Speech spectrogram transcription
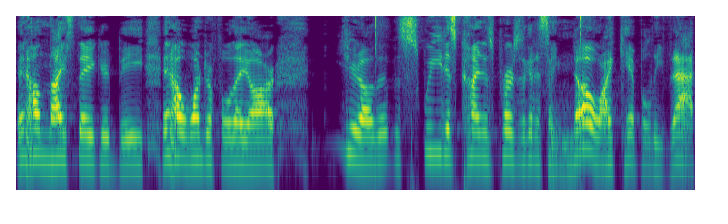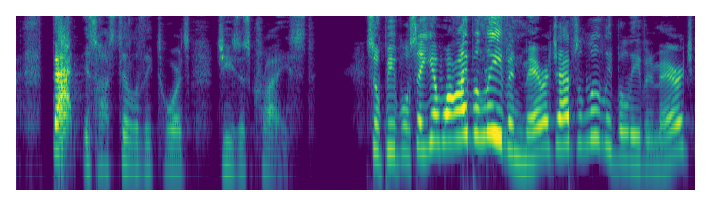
and how nice they could be and how wonderful they are you know, the, the sweetest, kindest person is going to say, no, I can't believe that. That is hostility towards Jesus Christ. So people say, yeah, well, I believe in marriage. I absolutely believe in marriage.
